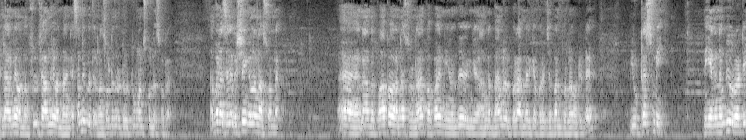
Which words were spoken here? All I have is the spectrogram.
எல்லாருமே வந்தாங்க. ஃபுல் ஃபேமிலி வந்தாங்க. சமீபத்தில் நான் சொல்கிறது டூ டூ மந்த்ஸ்க்குள்ளே சொல்கிறேன் அப்போ நான் சில விஷயங்கள்லாம் நான் சொன்னேன். நான் அந்த பாப்பாவை என்ன சொன்னேன்னா பாப்பா நீ வந்து இங்கே அங்கே பெங்களூர் போகிற அமெரிக்கா போகிற ஜப்பான் போகிறலாம் விட்டுட்டு யூ ட்ரஸ்ட் மீ நீங்கள் என்னை நம்பி ஒரு வாட்டி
